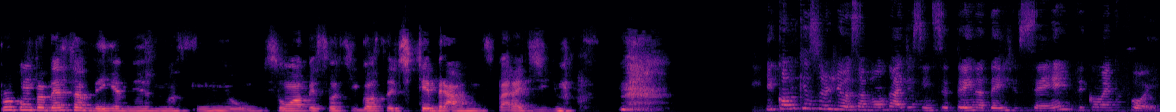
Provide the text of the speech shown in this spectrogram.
por conta dessa veia mesmo, assim. Eu sou uma pessoa que gosta de quebrar muitos paradigmas. E como que surgiu essa vontade, assim? Você treina desde sempre? Como é que foi?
